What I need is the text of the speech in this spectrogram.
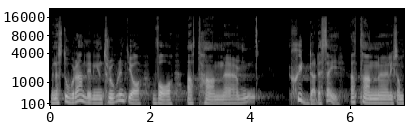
Men den stora anledningen tror inte jag var att han ehm, skyddade sig. Att han eh, liksom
